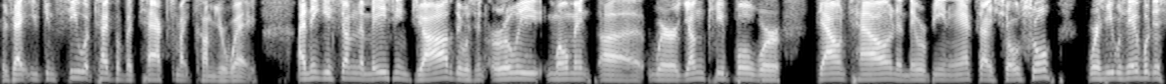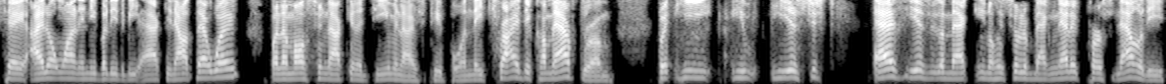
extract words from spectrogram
Is that you can see what type of attacks might come your way. I think he's done an amazing job. There was an early moment uh, where young people were downtown and they were being antisocial, where he was able to say, I don't want anybody to be acting out that way, but I'm also not going to demonize people. And they tried to come after him, but he he he is just as he is a mag, you know his sort of magnetic personality,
